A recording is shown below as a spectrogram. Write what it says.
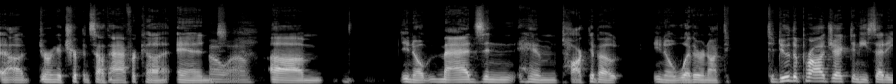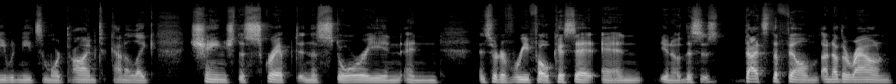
uh, during a trip in South Africa. And oh wow um, you know, Mads and him talked about you know whether or not to to do the project, and he said he would need some more time to kind of like change the script and the story and and and sort of refocus it. And you know, this is that's the film. Another round,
